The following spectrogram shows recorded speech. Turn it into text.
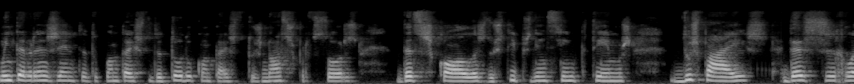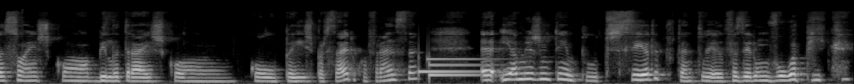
muito abrangente do contexto, de todo o contexto dos nossos professores, das escolas, dos tipos de ensino que temos, dos pais, das relações com, bilaterais com, com o país parceiro, com a França, uh, e ao mesmo tempo descer, portanto, fazer um voo a pique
